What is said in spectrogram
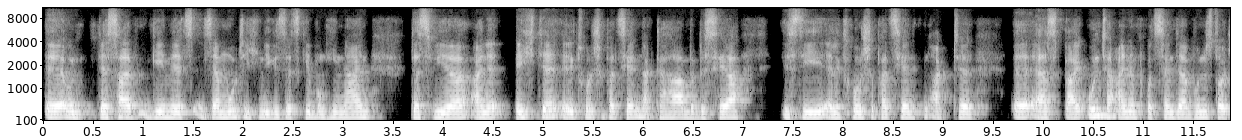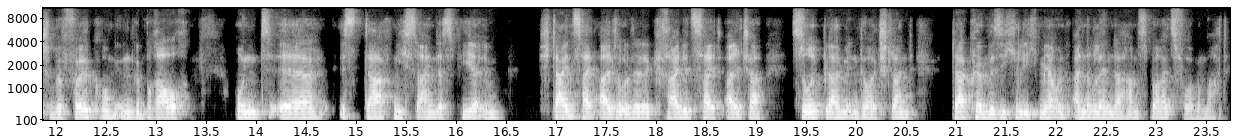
Äh, und deshalb gehen wir jetzt sehr mutig in die Gesetzgebung hinein, dass wir eine echte elektronische Patientenakte haben. Bisher ist die elektronische Patientenakte äh, erst bei unter einem Prozent der bundesdeutschen Bevölkerung im Gebrauch. Und äh, es darf nicht sein, dass wir im Steinzeitalter oder der Kreidezeitalter zurückbleiben in Deutschland. Da können wir sicherlich mehr und andere Länder haben es bereits vorgemacht.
